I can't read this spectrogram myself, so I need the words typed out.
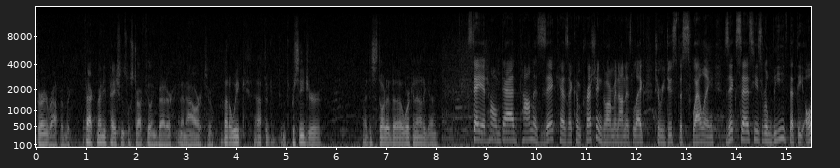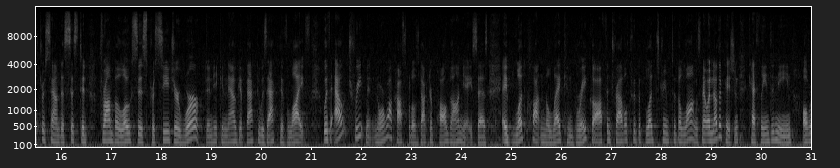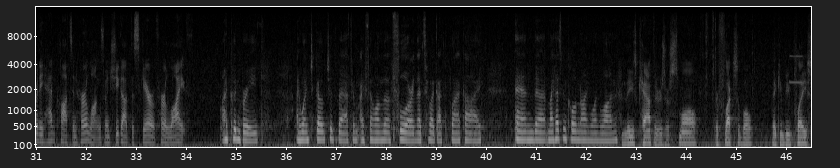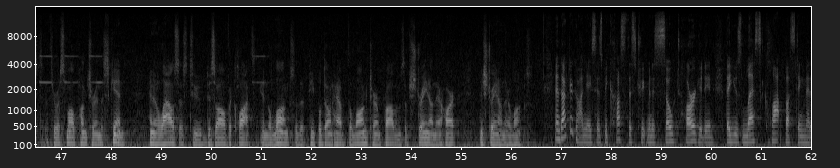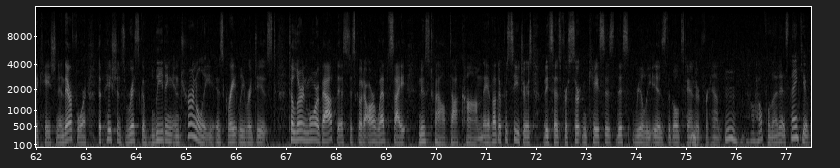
very rapidly. In fact, many patients will start feeling better in an hour or two. About a week after the procedure, I just started uh, working out again. Stay at home dad Thomas Zick has a compression garment on his leg to reduce the swelling. Zick says he's relieved that the ultrasound assisted thrombolysis procedure worked and he can now get back to his active life. Without treatment, Norwalk Hospital's Dr. Paul Gagne says a blood clot in the leg can break off and travel through the bloodstream to the lungs. Now, another patient, Kathleen Deneen, already had clots in her lungs when she got the scare of her life. I couldn't breathe. I went to go to the bathroom. I fell on the floor, and that's how I got the black eye. And uh, my husband called 911. And these catheters are small, they're flexible, they can be placed through a small puncture in the skin, and it allows us to dissolve the clots in the lungs so that people don't have the long-term problems of strain on their heart and strain on their lungs. And Dr. Gagne says because this treatment is so targeted, they use less clot busting medication, and therefore the patient's risk of bleeding internally is greatly reduced. To learn more about this, just go to our website, news12.com. They have other procedures, but he says for certain cases, this really is the gold standard mm. for him. Mm, how helpful that is. Thank you.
